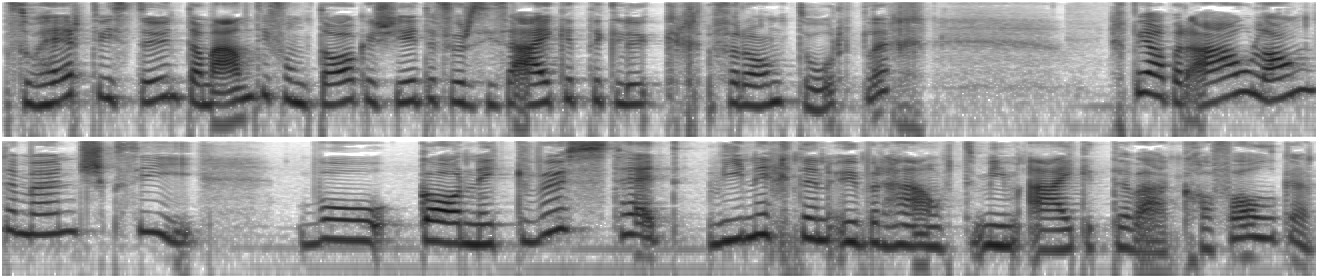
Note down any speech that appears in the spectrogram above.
So hart wie es tönt, am Ende des Tages ist jeder für sein eigenes Glück verantwortlich. Ich bin aber auch lange der Mensch gewesen, wo gar nicht gewusst hat, wie ich denn überhaupt meinem eigenen Weg folgen kann.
